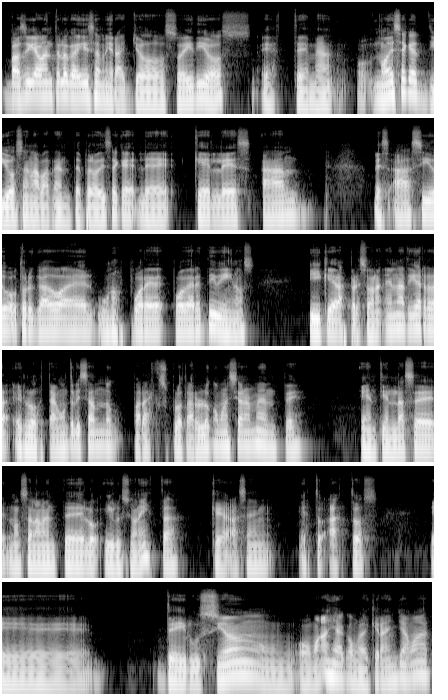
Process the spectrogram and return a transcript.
básicamente lo que dice, mira, yo soy Dios. Este, no dice que es Dios en la patente, pero dice que, le, que les, han, les ha sido otorgado a él unos poderes divinos y que las personas en la Tierra eh, lo están utilizando para explotarlo comercialmente, entiéndase no solamente los ilusionistas que hacen estos actos eh, de ilusión o, magia, como le quieran llamar,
